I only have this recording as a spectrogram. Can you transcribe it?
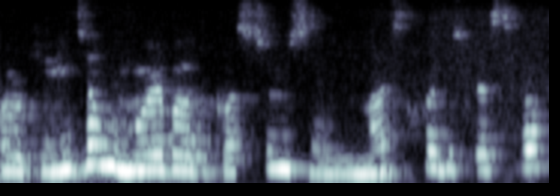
Oh, can you tell me more about the costumes and masks for this festival?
